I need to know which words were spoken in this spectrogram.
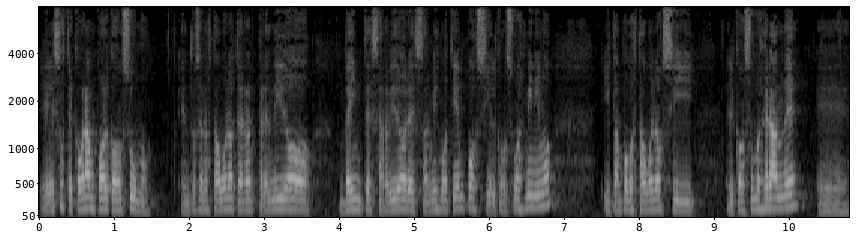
esos te cobran por consumo. Entonces no está bueno tener prendido 20 servidores al mismo tiempo si el consumo es mínimo y tampoco está bueno si el consumo es grande, eh,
